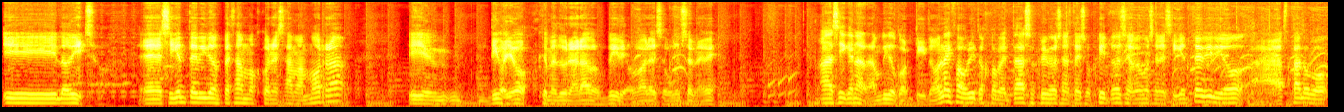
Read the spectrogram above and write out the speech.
Y lo dicho. Eh, siguiente vídeo empezamos con esa mazmorra. Y digo yo, que me durará dos vídeos, ¿vale? Según se me dé. Así que nada, un vídeo cortito. Like, favoritos, comentad, suscribiros si no estáis suscritos y nos vemos en el siguiente vídeo. Hasta luego.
